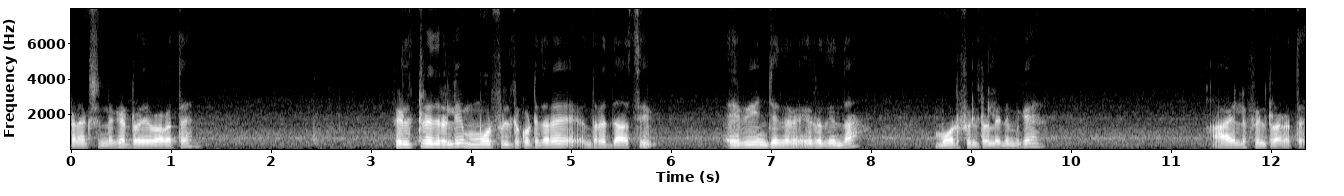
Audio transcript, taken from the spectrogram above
ಕನೆಕ್ಷನ್ಗೆ ಡ್ರೈವ್ ಆಗುತ್ತೆ. ಫಿಲ್ಟ್ರ್ ಇದರಲ್ಲಿ ಮೂರು ಫಿಲ್ಟ್ರ್ ಕೊಟ್ಟಿದ್ದಾರೆ, ಅಂದರೆ ಜಾಸ್ತಿ ಹೆವಿ ಇಂಜಿನ್ ಇರೋದ್ರಿಂದ ಮೂರು ಫಿಲ್ಟ್ರಲ್ಲಿ ನಿಮಗೆ ಆಯಿಲ್ ಫಿಲ್ಟ್ರ್ ಆಗುತ್ತೆ.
